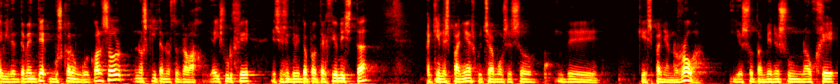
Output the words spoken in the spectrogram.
evidentemente, buscar un hueco al sol, nos quitan nuestro trabajo. Y ahí surge ese sentimiento proteccionista. Aquí en España escuchamos eso de que España nos roba, y eso también es un auge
